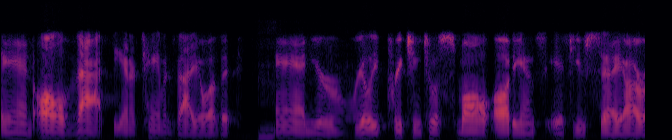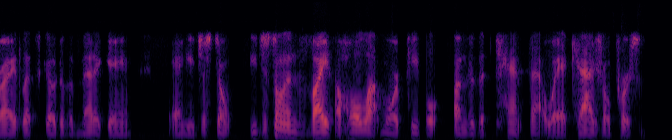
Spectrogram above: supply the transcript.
and all of that the entertainment value of it and you're really preaching to a small audience if you say all right let's go to the metagame. And you just don't you just don't invite a whole lot more people under the tent that way a casual person.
